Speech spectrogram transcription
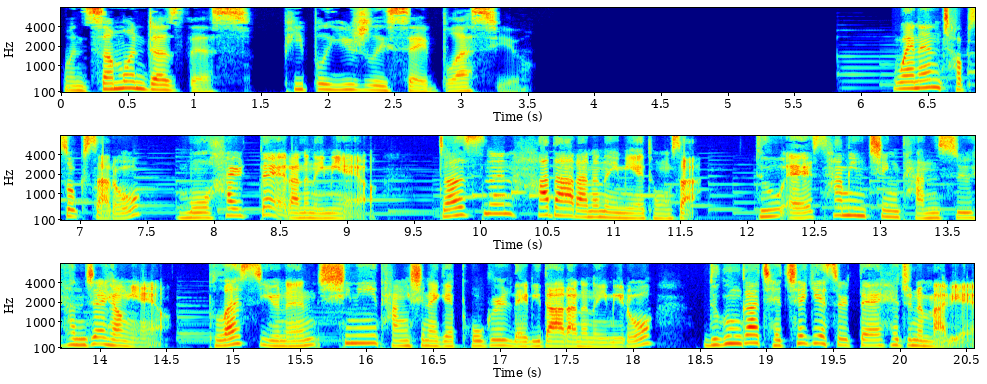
When someone does this, people usually say bless you. when은 접속사로 뭐 할 때라는 의미예요. does는 하다라는 의미의 동사, do의 3인칭 단수 현재형이에요. bless you는 신이 당신에게 복을 내리다라는 의미로 누군가 재채기했을 때 해주는 말이에요.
